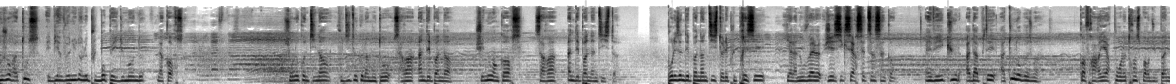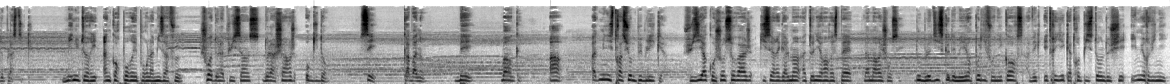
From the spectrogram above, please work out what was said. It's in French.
Bonjour à tous et bienvenue dans le plus beau pays du monde, la Corse. Sur le continent, vous dites que la moto, ça rend indépendant. Chez nous en Corse, ça rend indépendantiste. Pour les indépendantistes les plus pressés, il y a la nouvelle GSXR 750. Un véhicule adapté à tous nos besoins. Coffre arrière pour le transport du pain de plastique. Minuterie incorporée pour la mise à feu. Choix de la puissance de la charge au guidon. C. Cabanon. B. Banque. A. Administration publique. Fusil à cochon sauvage qui sert également à tenir en respect la marée chaussée. Double disque des meilleures polyphonies corses avec étrier 4 pistons de chez Imurvini.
